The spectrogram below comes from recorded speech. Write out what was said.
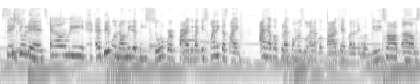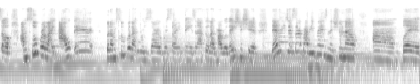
Since you didn't tell me, and people know me to be super private. Like it's funny because like I have a platform as well. I have a podcast by the name of Beauty Talk. Um, so I'm super like out there, but I'm super like reserved with certain things. And I feel like my relationship, that ain't just everybody business, you know. Um, but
